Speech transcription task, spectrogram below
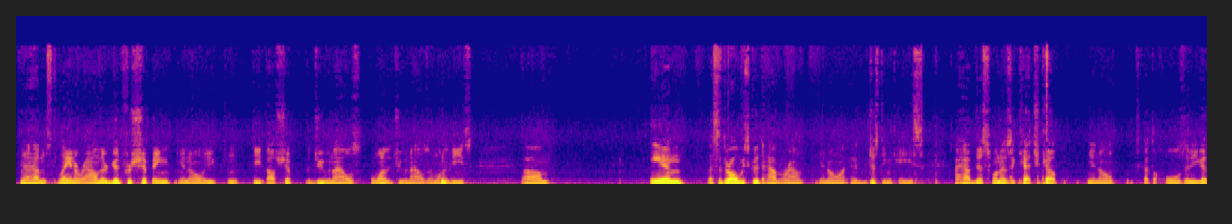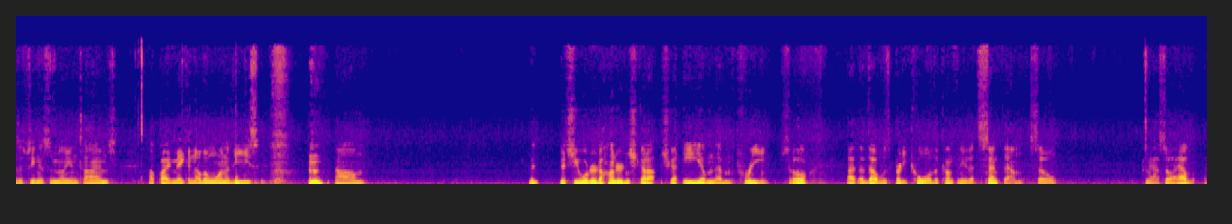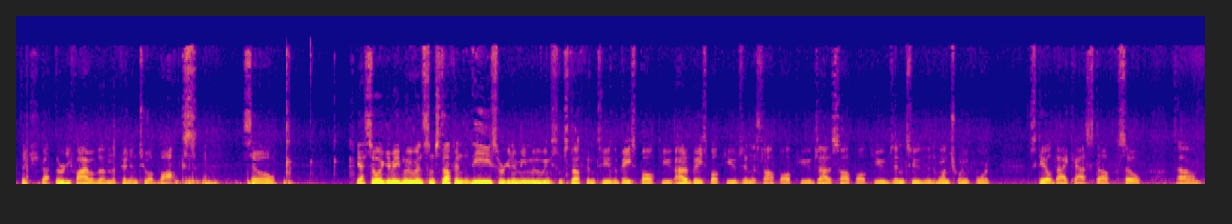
I have them laying around. They're good for shipping. You know, you can. I'll ship the juveniles, one of the juveniles, in one of these. Um, and I said they're always good to have around. You know, just in case. I have this one as a catch cup. You know, it's got the holes in it. You guys have seen this a million times. I'll probably make another one of these. um, but she ordered 100 and she got she got 80 of them free. So uh, that was pretty cool. The company that sent them. So yeah, so I have I think she got 35 of them that fit into a box. So yeah, so we're gonna be moving some stuff into these. We're gonna be moving some stuff into the baseball cube, out of baseball cubes into softball cubes, out of softball cubes into the 124th scale diecast stuff. So um,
